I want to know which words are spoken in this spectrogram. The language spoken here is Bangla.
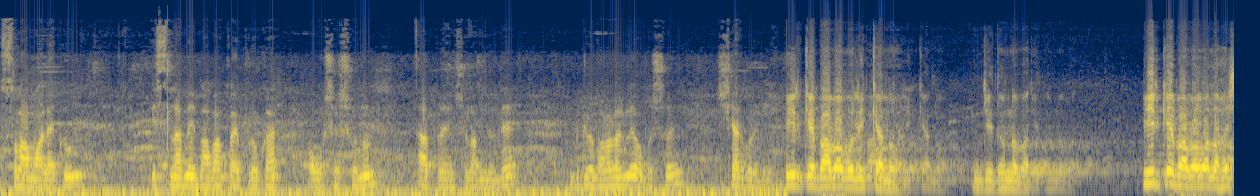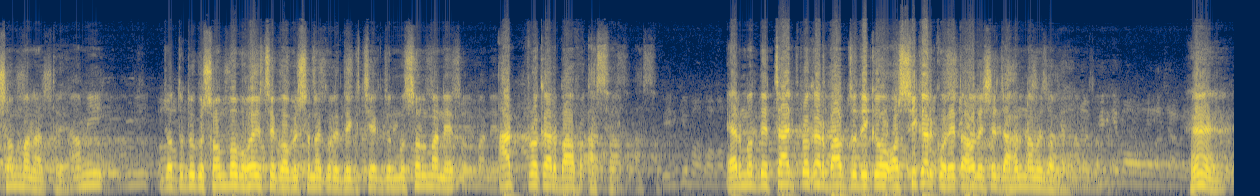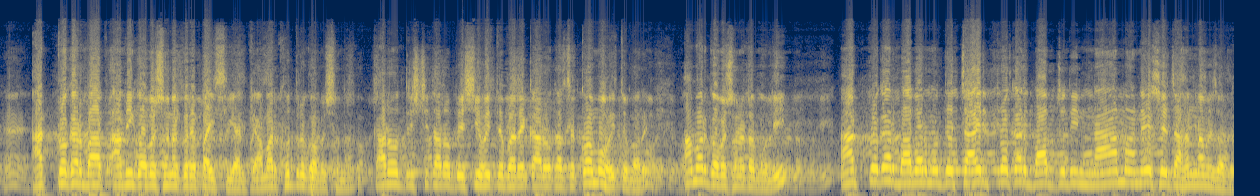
আসসালামু আলাইকুম। ইসলামে বাবা কয় প্রকার? অবশ্যই শুনুন। তারপরে ইনশাল্লাহ আপনাদের ভিডিও ভালো লাগলে অবশ্যই শেয়ার করে দিন পীরকে বাবা বলি কেন? জি, ধন্যবাদ। পীরকে বাবা বলা হয় সম্মানার্থে। আমি যতটুকু সম্ভব হয়েছে গবেষণা করে দেখছি একজন মুসলমানের আট প্রকার বাপ আছে। এর মধ্যে চার প্রকার বাপ যদি কেউ অস্বীকার করে, তাহলে সে জাহান নামে যাবে। হ্যাঁ? আট প্রকার বাপ আমি গবেষণা করে পাইছি আর কি, আমার ক্ষুদ্র গবেষণা। কারও দৃষ্টিতে আরও বেশি হইতে পারে, কারও কাছে কমও হইতে পারে। আমার গবেষণাটা বলি, আট প্রকার বাবার মধ্যে চার প্রকার বাপ যদি না মানে সে জাহান নামে যাবে।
